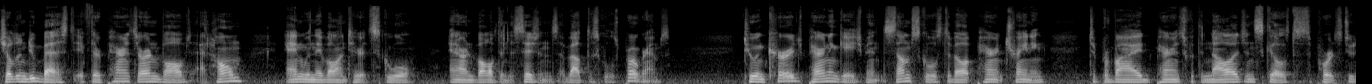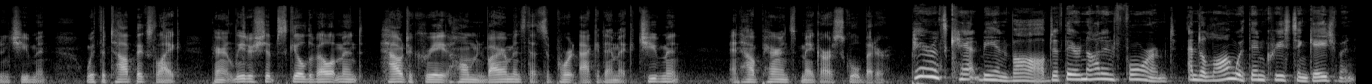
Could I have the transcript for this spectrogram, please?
Children do best if their parents are involved at home and when they volunteer at school and are involved in decisions about the school's programs. To encourage parent engagement, some schools develop parent training to provide parents with the knowledge and skills to support student achievement, with the topics like parent leadership skill development, how to create home environments that support academic achievement, and how parents make our school better. Parents can't be involved if they are not informed, and along with increased engagement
